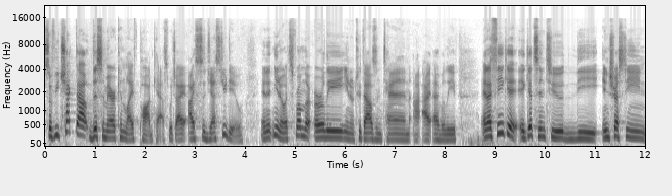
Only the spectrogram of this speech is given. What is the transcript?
So if you checked out this American Life podcast, which I, I suggest you do, and it, you know it's from the early you know 2010 I, I believe, and I think it, it gets into the interesting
